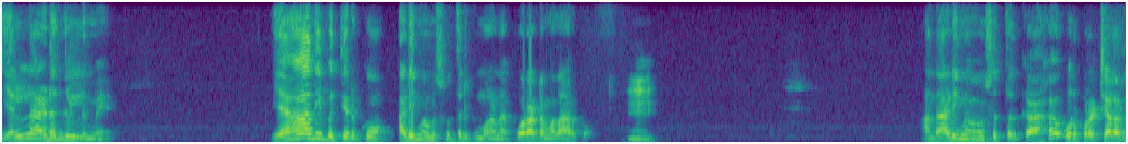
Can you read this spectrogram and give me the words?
எல்லா இடங்களிலுமே ஏகாதிபத்தியருக்கும் அடிமை வம்சத்திற்குமான போராட்டமாக தான் இருக்கும். ம். அந்த அடிமை வம்சத்துக்காக ஒரு புரட்சியாளர்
